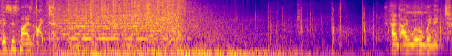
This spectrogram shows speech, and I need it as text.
This is my fight. And I will win it.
